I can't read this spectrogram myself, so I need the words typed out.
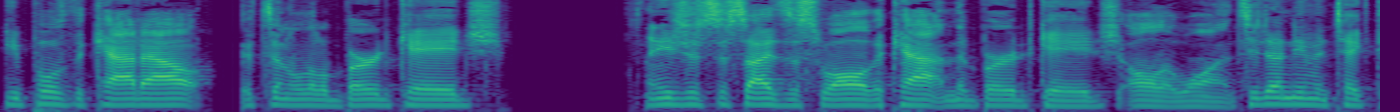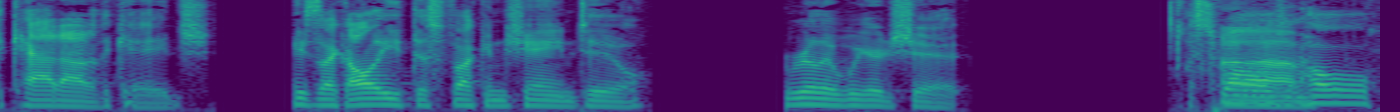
He pulls the cat out. It's in a little bird cage, and he just decides to swallow the cat in the bird cage all at once. He doesn't even take the cat out of the cage. He's like, "I'll eat this fucking chain too." Really weird shit. Swallows Um, it whole.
